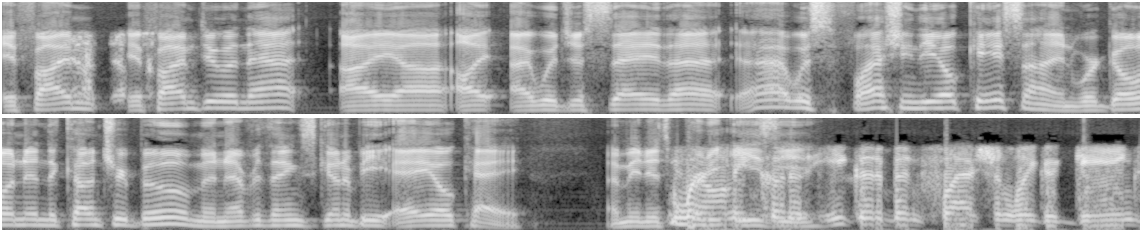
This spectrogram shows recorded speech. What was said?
if I'm if I'm doing that, I uh, I I would just say that uh, I was flashing the OK sign. We're going in the country boom, and everything's going to be a okay. I mean, it's pretty Well, he could have easy. he could have been flashing like a gang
